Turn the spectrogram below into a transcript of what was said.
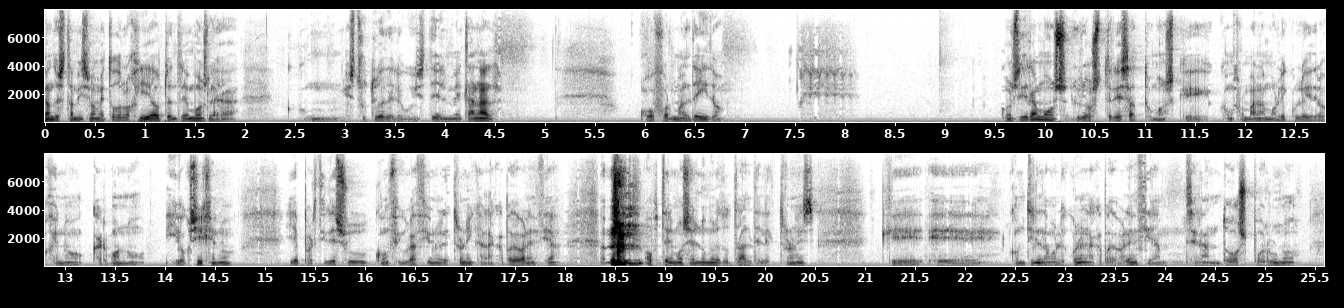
Aplicando esta misma metodología obtendremos la estructura de Lewis del metanal o formaldehído. Consideramos los tres átomos que conforman la molécula, hidrógeno, carbono y oxígeno, y a partir de su configuración electrónica en la capa de valencia obtenemos el número total de electrones que eh, contiene la molécula en la capa de valencia. Serán 2 por 1 mm,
